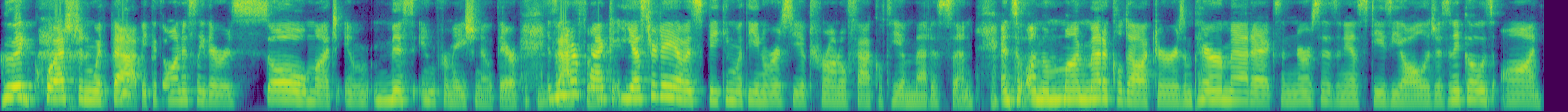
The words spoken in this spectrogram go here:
good question with that because honestly there is so much in- misinformation out there. Exactly. as a matter of fact yesterday i was speaking with the university of toronto faculty of medicine. Mm-hmm. And so i'm among medical doctors and paramedics and nurses and anesthesiologists and it goes on.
